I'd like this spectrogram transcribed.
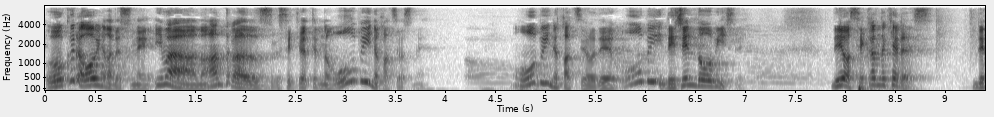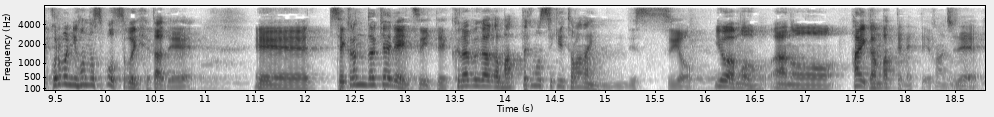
僕ら多いのがですね、今、あの、アントラーズが積極やってるのは OB の活用ですね。OB の活用で、OB、レジェンド OB ですね。で、要はセカンドキャリアです。で、これも日本のスポーツすごい下手で、えー、セカンドキャリアについて、クラブ側が全くも責任取らないんですよ。要はもう、あの、はい、頑張ってねっていう感じで、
